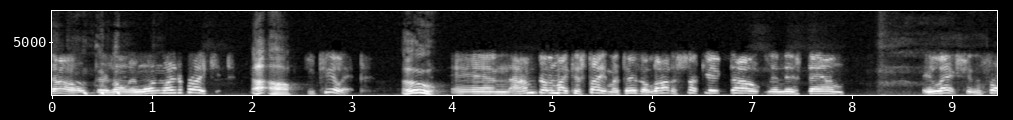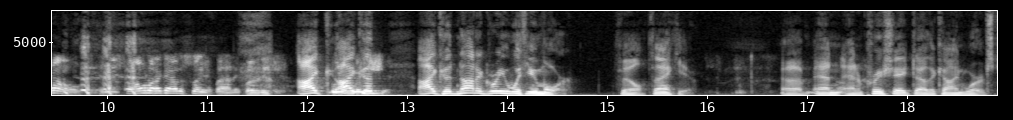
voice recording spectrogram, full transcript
dog, there's only one way to break it. Uh oh. You kill it. Ooh. And I'm going to make a statement. There's a lot of suck egg dogs in this damn election fraud, and that's all I got to say about it, buddy. I, I could you. I could not agree with you more, Phil. Thank you, uh, and and appreciate uh, the kind words.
